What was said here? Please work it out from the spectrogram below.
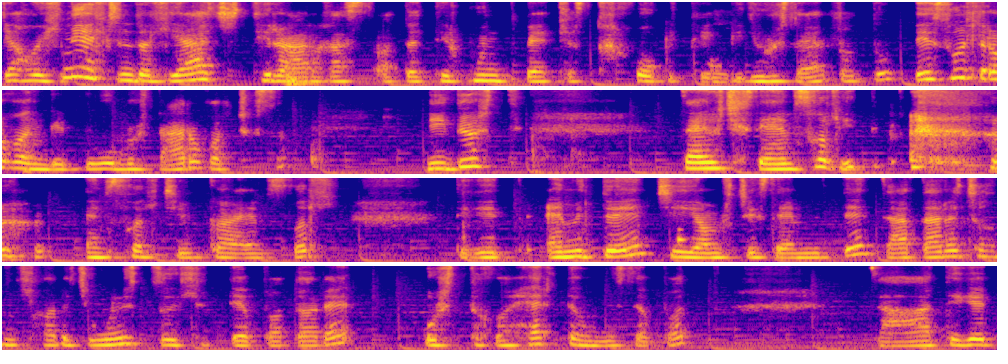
яг ихний ээлжинд бол яаж тэр аргаас одоо тэр хүнд байдлаас гарах уу гэдгийг ингээд юу ч ойлгодог. Тэгээ сүүл рүүгээ ингээд дүүрмөрт арга болж гисэн. Нэгдүгээрт заавч гэсэн амьсгал гэдэг. Амьсгал чимка амьсгал. Тэгээд амьд байна. Чи ямар ч гэсэн амьд байна. За дараачих нь болохоор чи үнэт зүйлүүдэд бодоорой. Өөртөө хайртай хүмүүсээ бод. За тэгээд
